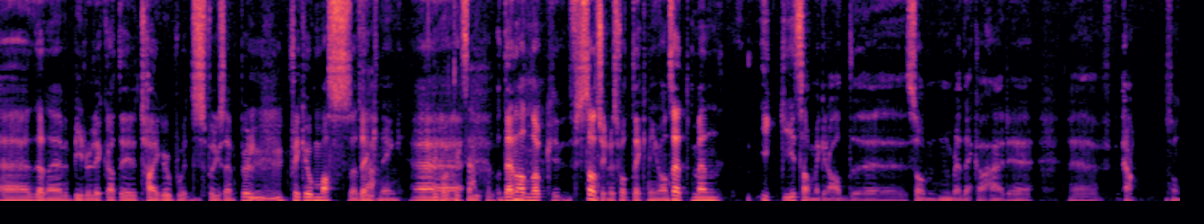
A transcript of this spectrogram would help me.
uh, denne bilulykka til Tiger Woods f.eks. Mm. fikk jo masse dekning. Ja, uh, Eh, den hadde nok sannsynligvis fått dekning uansett, men ikke i samme grad uh, som den ble dekka her. eh, ja, sånn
